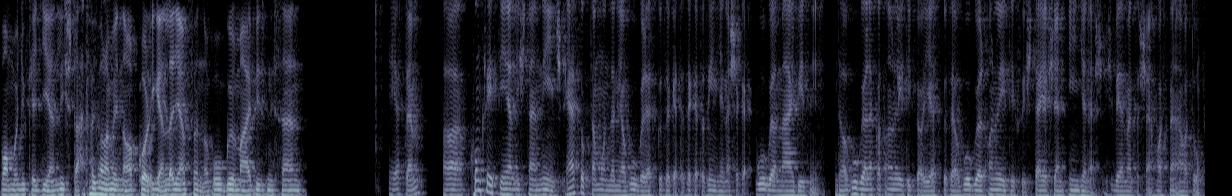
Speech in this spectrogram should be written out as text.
van mondjuk egy ilyen listát, vagy valami, na akkor igen, legyen fönn a Google My Business-en, Értem. A konkrét ilyen listán nincs. El szoktam mondani a Google eszközöket, ezeket az ingyeneseket, Google My Business, de a Google-nek az analitikai eszköze, a Google Analytics is teljesen ingyenes és bérmentesen használható.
